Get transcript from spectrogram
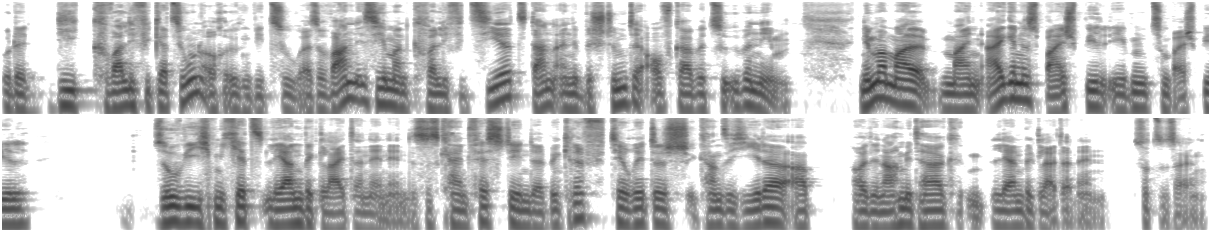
oder die Qualifikation auch irgendwie zu. Also wann ist jemand qualifiziert, dann eine bestimmte Aufgabe zu übernehmen. Nehmen wir mal mein eigenes Beispiel, eben zum Beispiel so wie ich mich jetzt Lernbegleiter nenne. Das ist kein feststehender Begriff. Theoretisch kann sich jeder ab heute Nachmittag Lernbegleiter nennen, sozusagen.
